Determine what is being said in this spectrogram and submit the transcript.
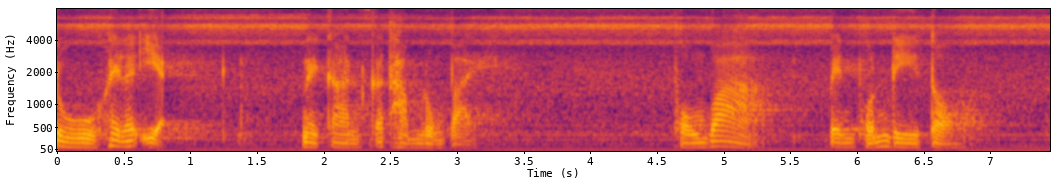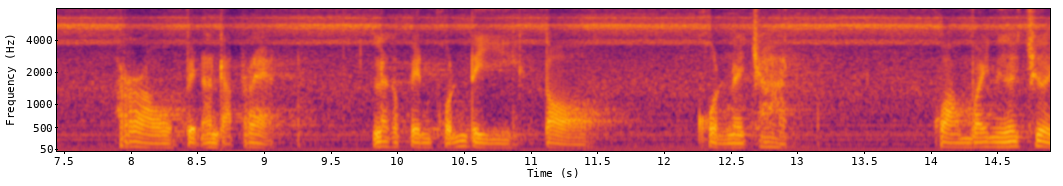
ดูให้ละเอียด ในการกระทำลงไป ผมว่าเป็นผลดีต่อ เราเป็นอันดับแรก และก็เป็นผลดีต่อคนในชาติ ความไว้เนื้อเชื่อ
